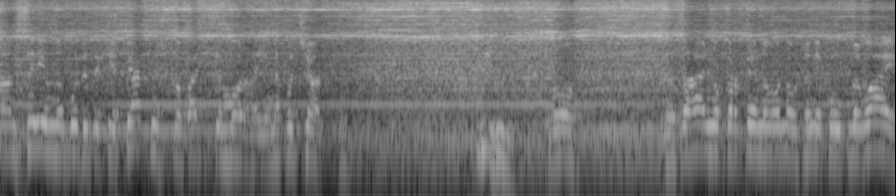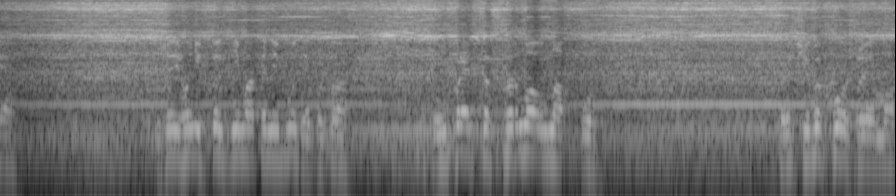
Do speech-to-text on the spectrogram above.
Там все рівно буде таке п'ятнишко, бачите, моргає на початку. Ну, на загальну картину воно вже не повпливає. Вже його ніхто знімати не буде, бо то впреться сверло в лапку. Коротше, вихожуємо.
